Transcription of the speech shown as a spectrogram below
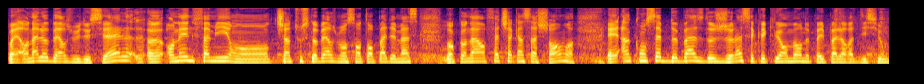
Ouais, on a l'auberge vue du ciel. Euh, on est une famille, on tient tous l'auberge, mais on s'entend pas des masses. Donc on a en fait chacun sa chambre. Et un concept de base de ce jeu-là, c'est que les clients morts ne payent pas leur addition.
